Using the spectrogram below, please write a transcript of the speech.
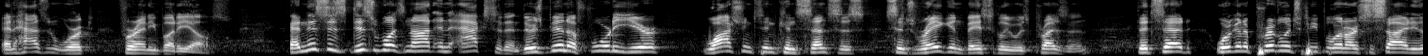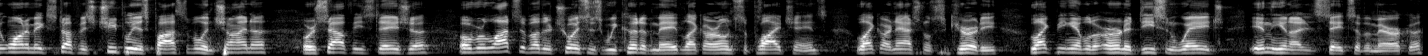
and hasn't worked for anybody else. And this is this was not an accident. There's been a 40-year Washington consensus since Reagan basically was president that said we're going to privilege people in our society that want to make stuff as cheaply as possible in China or Southeast Asia over lots of other choices we could have made, like our own supply chains, like our national security, like being able to earn a decent wage in the United States of America.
